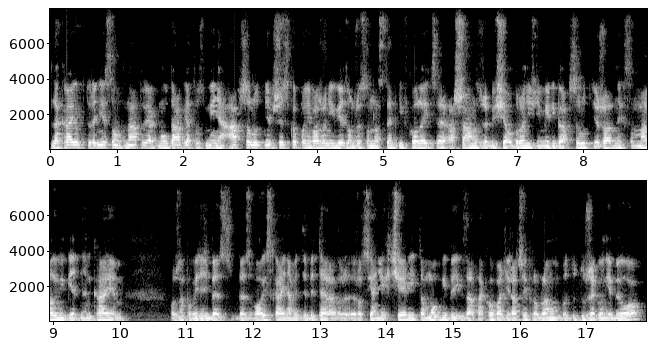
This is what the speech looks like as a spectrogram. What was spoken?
dla krajów, które nie są w NATO, jak Mołdawia, to zmienia absolutnie wszystko, ponieważ oni wiedzą, że są następni w kolejce, a szans, żeby się obronić, nie mieliby absolutnie żadnych. Są małym i biednym krajem, można powiedzieć, bez, bez wojska, i nawet gdyby teraz Rosjanie chcieli, to mogliby ich zaatakować i raczej problemu by du- dużego nie było.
